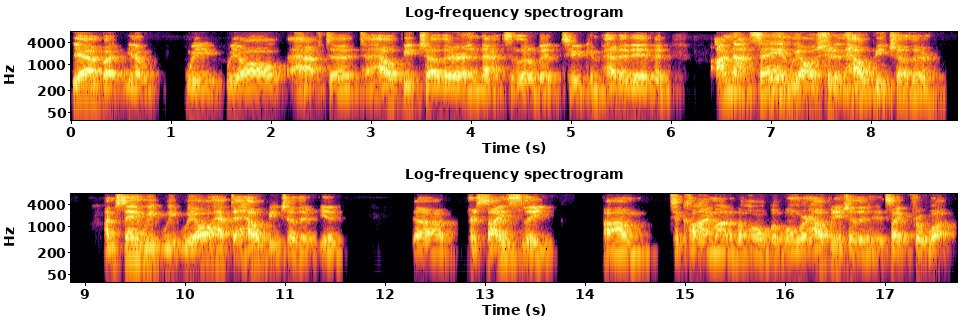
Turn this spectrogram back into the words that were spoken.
yeah, but you know, we we all have to to help each other, and that's a little bit too competitive. And I'm not saying we all shouldn't help each other. I'm saying we we, we all have to help each other, you know, uh, precisely um, to climb out of the hole. But when we're helping each other, it's like for what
